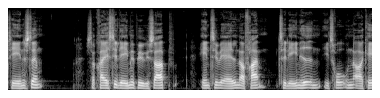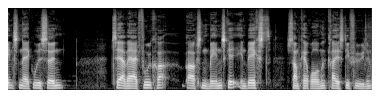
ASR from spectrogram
tjeneste, så Kristi læme bygges op, indtil vi alle når frem til enheden i troen og erkendelsen af Guds søn, til at være et fuldvoksen menneske, en vækst, som kan rumme Kristi fylde.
